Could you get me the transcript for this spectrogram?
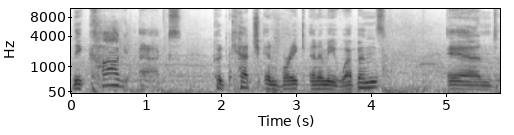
The Cog Axe could catch and break enemy weapons, and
